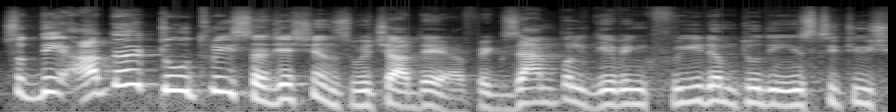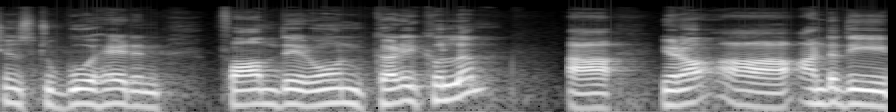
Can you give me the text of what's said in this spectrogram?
So the other two, three suggestions which are there, for example, giving freedom to the institutions to go ahead and form their own curriculum, uh, you know, uh, under the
